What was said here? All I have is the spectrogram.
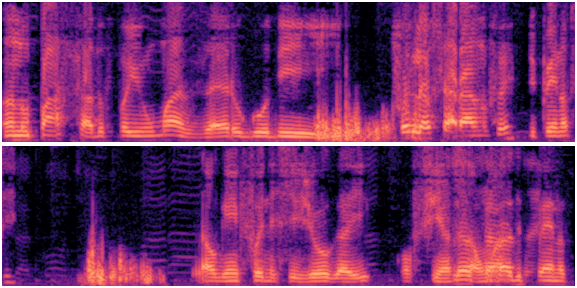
ano passado foi 1x0 o gol de. Foi Léo Ceará, não foi? De pênalti? Alguém foi nesse jogo aí? Confiança Léo 1 Ceará de 0. pênalti.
